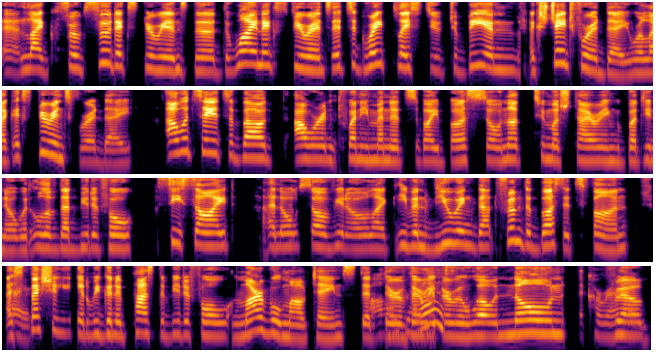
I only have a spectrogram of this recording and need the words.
uh, like from food experience, the the wine experience. It's a great place to to be in exchange for a day or like experience for a day. I would say it's about hour and twenty minutes by bus, so not too much tiring. But you know, with all of that beautiful seaside and also you know like even viewing that from the bus, it's fun. Right. Especially that we're gonna pass the beautiful marble mountains that Oh, they're very yes. very well known from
